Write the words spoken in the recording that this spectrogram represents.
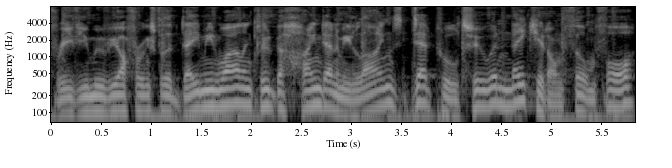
Freeview movie offerings for the day, meanwhile, include Behind Enemy Lines, Deadpool 2, and Naked on Film 4,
